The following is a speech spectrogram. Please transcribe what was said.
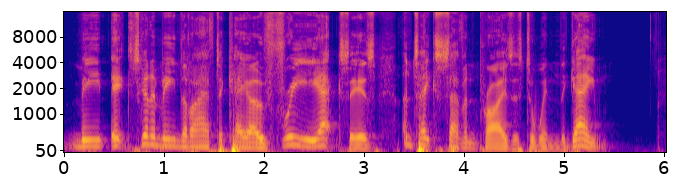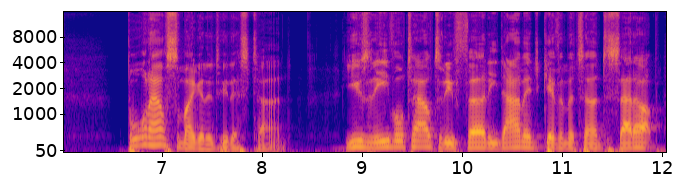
mean it's going to mean that I have to KO three EXs and take seven prizes to win the game. But what else am I going to do this turn? Use an Yveltal to do 30 damage, give him a turn to set up.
